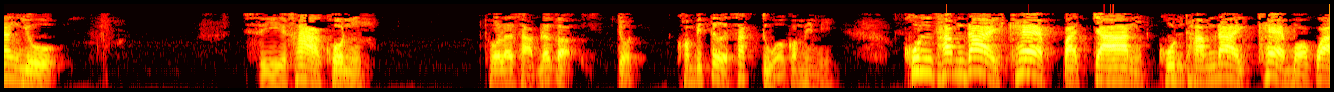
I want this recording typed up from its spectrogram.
นั่งอยู่สี่ห้าคน โทรศัพท์แล้วก็จด คอมพิวเตอร์สักตัวก็ไม่มี คุณทำได้แค่ประจาน คุณทำได้แค่บอกว่า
